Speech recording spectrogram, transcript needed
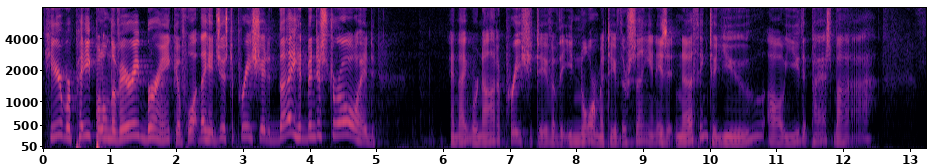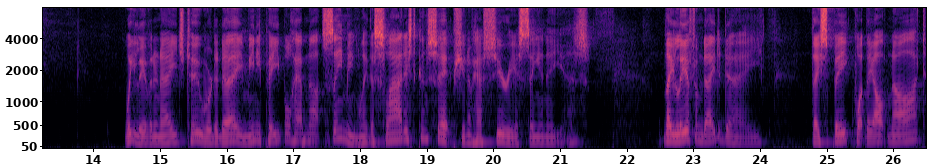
Here were people on the very brink of what they had just appreciated. They had been destroyed and they were not appreciative of the enormity of their sin. Is it nothing to you, all you that pass by? We live in an age, too, where today many people have not seemingly the slightest conception of how serious sin is. They live from day to day. They speak what they ought not.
